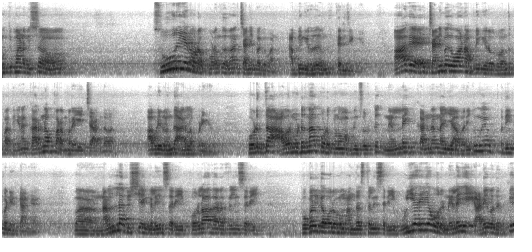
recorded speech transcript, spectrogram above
முக்கியமான விஷயம் சூரியனோட குழந்தை தான் சனி பகவான் அப்படிங்கிறத வந்து தெரிஞ்சுக்கங்க. ஆக சனி பகவான் அப்படிங்கிறவர் வந்து பார்த்தீங்கன்னா கர்ண பரம்பரையை சார்ந்தவர் அப்படின்னு வந்து அருளப்படுகிறது. கொடுத்தா அவர் மட்டும்தான் கொடுக்கணும் அப்படின்னு சொல்லிட்டு நெல்லை கண்ணன் ஐயா வரைக்குமே பதிவு பண்ணியிருக்காங்க. நல்ல விஷயங்களையும் சரி பொருளாதாரத்திலையும் சரி புகழ் கௌரவம் அந்தஸ்திலையும் சரி உயரிய ஒரு நிலையை அடைவதற்கு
